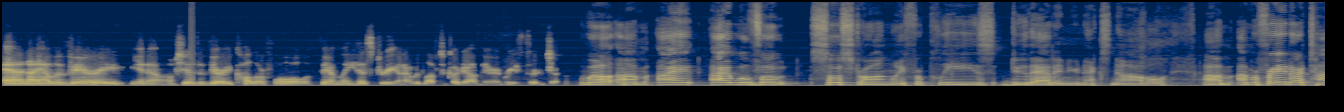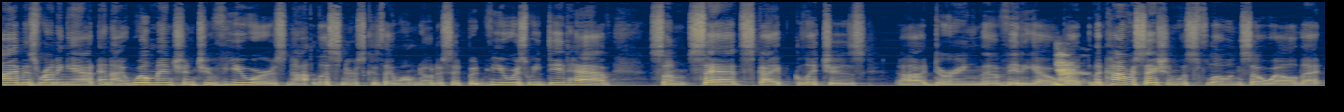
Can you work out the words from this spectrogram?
and I have a very you know she has a very colorful family history, and I would love to go down there and research it. Well, um, I I will vote so strongly for please do that in your next novel. Um, I'm afraid our time is running out, and I will mention to viewers, not listeners, because they won't notice it, but viewers, we did have some sad Skype glitches uh, during the video, but the conversation was flowing so well that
